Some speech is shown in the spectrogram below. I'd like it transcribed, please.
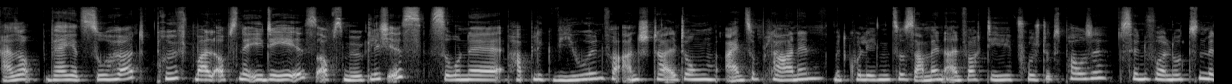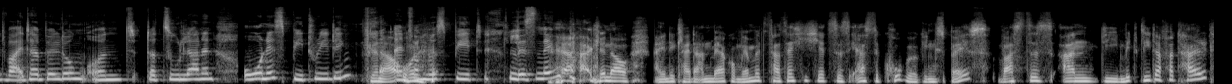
Also wer jetzt zuhört, prüft mal, ob es eine Idee ist, ob es möglich ist, so eine Public Viewing Veranstaltung einzuplanen mit Kollegen zusammen, einfach die Frühstückspause sinnvoll nutzen mit Weiterbildung und dazulernen, ohne Speedreading. Genau. Einfach nur Speed Listening. Ja, genau. Eine kleine Anmerkung. Wir haben jetzt tatsächlich jetzt das erste Coworking Space, was das an die Mitglieder verteilt.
